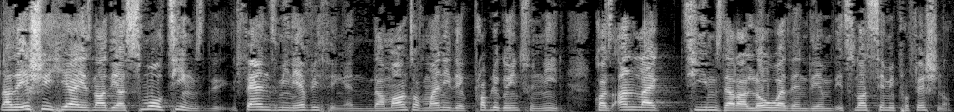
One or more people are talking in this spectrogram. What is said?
Now the issue here is now they are small teams. The fans mean everything and the amount of money they're probably going to need. Cause unlike teams that are lower than them, it's not semi-professional.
